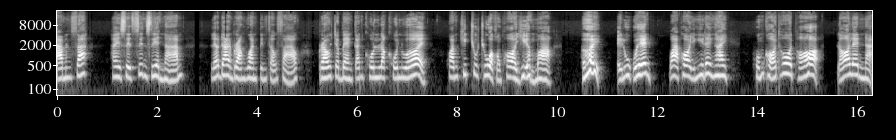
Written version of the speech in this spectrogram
ามันซะ ให้เสร็จสิ้นเสี้ยนน้ำแล้วได้รางวัลเป็นสาวๆ เราจะแบ่งกันคนละคนเว้ย ความคิดชั่วๆของพ่อเยี่ยมมาก เฮ้ย ไอ้ลูกเวนว่าพ่ออย่างนี้ได้ไง ผมขอโทษพ่อ ล้อเล่นน่ะ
